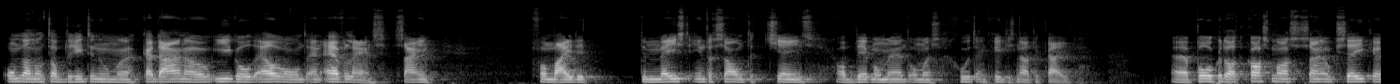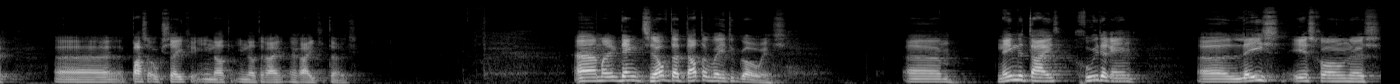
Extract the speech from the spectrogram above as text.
om dan een top 3 te noemen, Cardano, Eagle, Elrond en Avalanche zijn voor mij de, de meest interessante chains op dit moment om eens goed en kritisch naar te kijken. Uh, Polkadot, Cosmos zijn ook zeker, uh, passen ook zeker in dat, in dat rij, rijtje thuis. Uh, maar ik denk zelf dat dat de way to go is. Um, neem de tijd, groei erin. lees eerst gewoon eens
